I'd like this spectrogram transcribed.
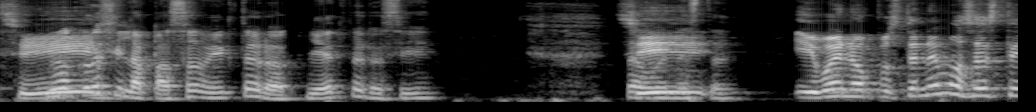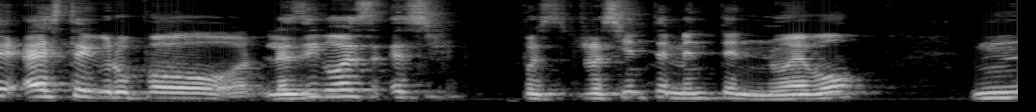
Sí, No creo si la pasó Víctor o quién, pero sí. Está sí. Y bueno, pues tenemos este, a este grupo, les digo, es, es pues recientemente nuevo. Mm,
